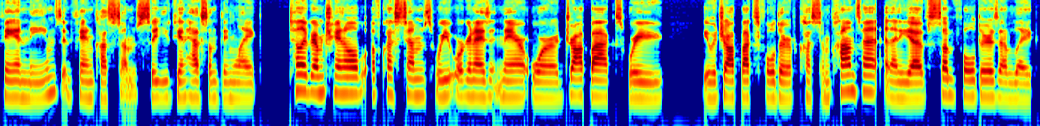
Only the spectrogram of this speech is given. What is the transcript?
fan names and fan customs. So you can have something like Telegram channel of customs where you organize it in there, or a Dropbox where you you have a Dropbox folder of custom content, and then you have subfolders of like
